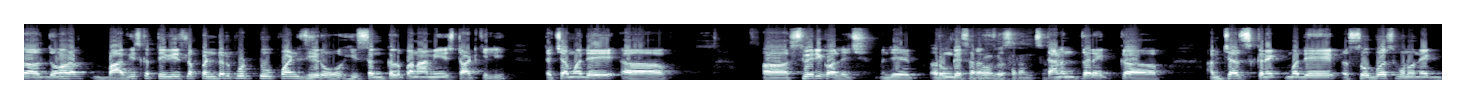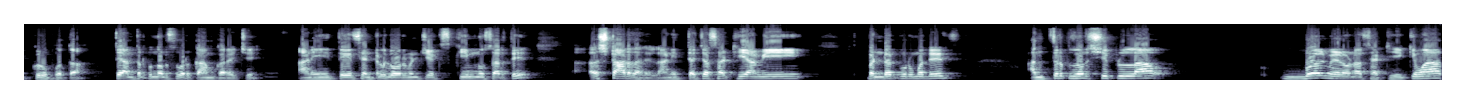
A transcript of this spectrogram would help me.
दोन हजार बावीस का तेवीसला पंढरपूर टू पॉईंट झिरो ही संकल्पना आम्ही स्टार्ट केली. त्याच्यामध्ये स्वेरी कॉलेज म्हणजे रुंगे सरांचं. सरांचं. त्यानंतर एक आमच्याच कनेक्टमध्ये सोबस म्हणून एक ग्रुप होता. ते entrepreneurs वर काम करायचे. आणि ते सेंट्रल गव्हर्नमेंटची एक स्कीमनुसार ते स्टार्ट झालेलं. आणि त्याच्यासाठी आम्ही पंढरपूरमध्ये अंतरप्रिनरशिपला बळ मिळवण्यासाठी किंवा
